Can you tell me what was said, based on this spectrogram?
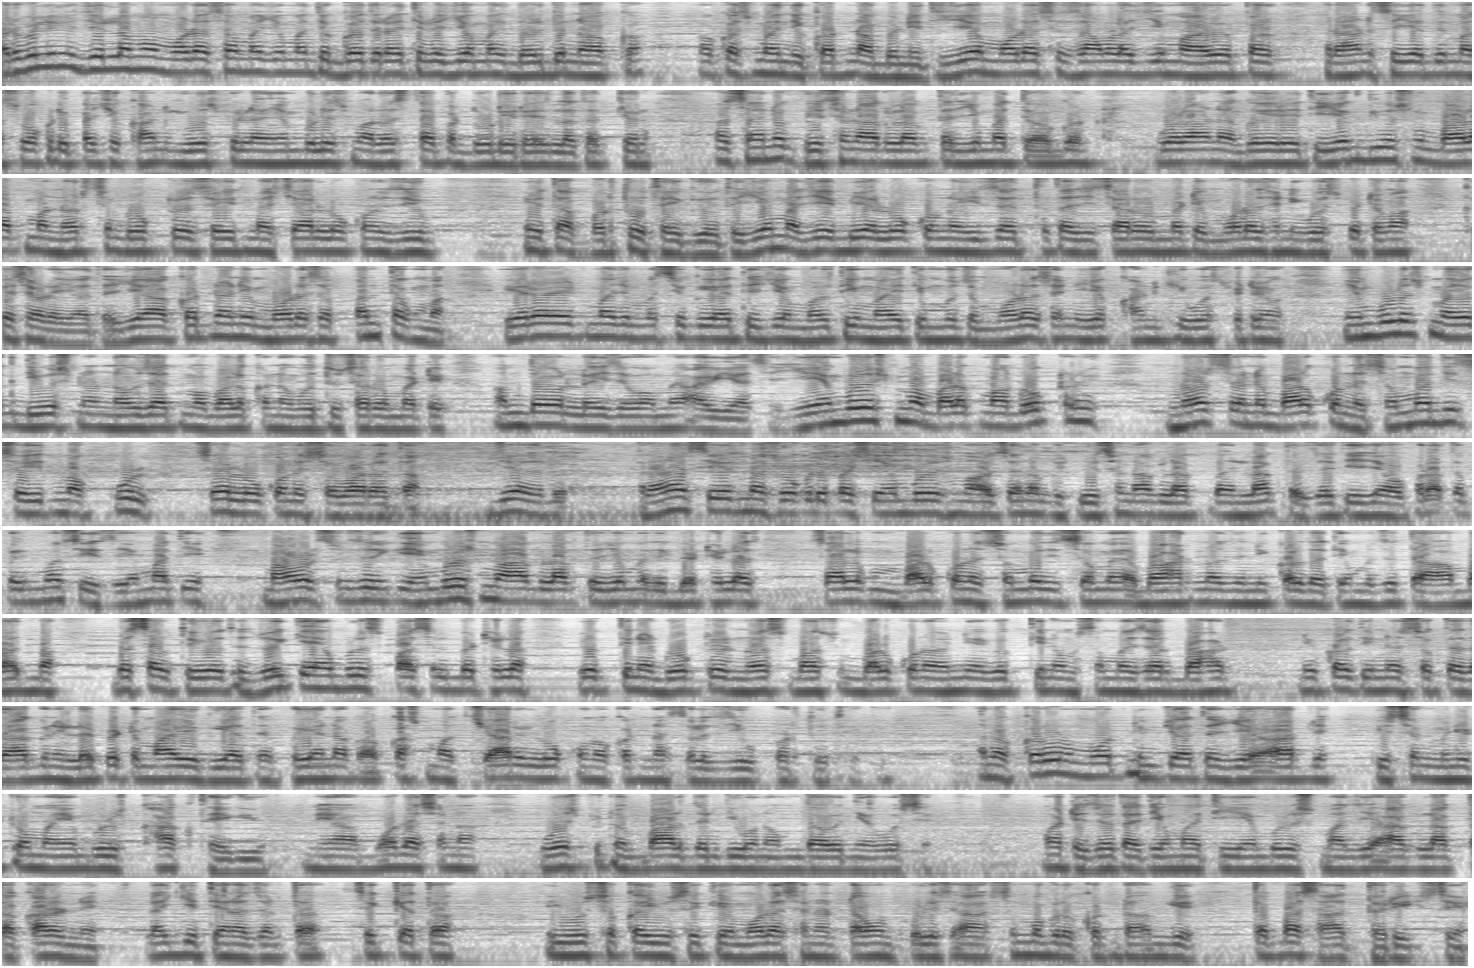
અરવલ્લી જિલ્લામાં મોડાસામાં જેમાંથી ગત રાત્રે જેમાં દર્દનાક અકસ્માતની ઘટના બની હતી. જે મોડાસા શામળાજીમાં હાઈવે પર રાણ સૈયદમાં સોકડી પાસે ખાનગી હોસ્પિટલ એમ્બ્યુલન્સમાં રસ્તા પર દોડી રહેલા ત્યારે અચાનક ભીષણ આગ લાગતા જેમાં તે અગણ ગોળાને ગઈ રહી હતી એક દિવસનું બાળકમાં નર્સ ડોક્ટર સહિતના ચાર લોકોનો જીવ એતા ભડતું થઈ ગયું હતું. જેમાં જે બે લોકોનો ઈજા થતાં જે સારવાર માટે મોડાસાની હોસ્પિટલમાં ખસેડાયા હતા. જે આ ઘટનાની મોડાસા પંથકમાં એરાઇટમાં જ મસી ગઈ હતી. જે મળતી માહિતી મુજબ મોડાસાની એક ખાનગી હોસ્પિટલ એમ્બ્યુલન્સમાં એક દિવસના નવજાતમાં બાળકોને વધુ સારવાર માટે અમદાવાદ લઈ જવામાં આવ્યા છે. જે એમ્બ્યુલન્સમાં બાળકમાં ડોક્ટર, નર્સ અને બાળકોને સંબંધિત સહિતમાં કુલ છ લોકોને સવાર હતા. જે રાણા શહેરમાં ચોકડી પાસે એમ્બ્યુલન્સમાં અચાનક ભીષણ આગ લાગતા લાગતા જતી જે અફરાતફરી મચી છે એમાંથી માહોલ સર્જાય કે એમ્બ્યુલન્સમાં આગ લાગતા જેમાંથી બેઠેલા ચાલક બાળકોને સંબંધિત સમયે બહાર ન નીકળતા તેમજ જતા બાદમાં બસાવ થયો હતો. જોઈ કે એમ્બ્યુલન્સ પાછળ બેઠેલા વ્યક્તિને ડોક્ટર, નર્સ, માસૂમ બાળકોને અન્ય વ્યક્તિનો સમયસર બહાર નીકળતી ન શકતા આગની લપેટમાં આવી ગયા હતા. ભયાનક અકસ્માત ચારે લોકોનો ઘટના સ્થળે જીવ પડતો થઈ ગયો. અને કરોડ મોત નિપજાતા જે આટલે વીસ મિનિટોમાં એમ્બ્યુલન્સ ખાક થઈ ગયું ને આ મોડાસાના હોસ્પિટલ બાર દર્દીઓના અમદાવાદની હોશે. માટે જતા તેમાંથી એમ્બ્યુલન્સમાં જે આગ લાગતા કારણે લાગી તેના જણતા શક્યતા એવું શકાયું છે કે મોડાસાના ટાઉન પોલીસ આ સમગ્ર ઘટના અંગે તપાસ હાથ ધરી છે.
